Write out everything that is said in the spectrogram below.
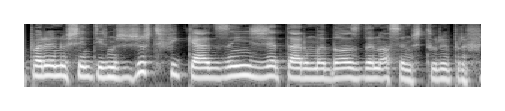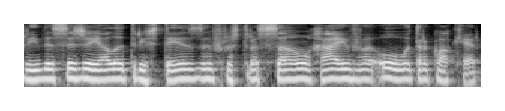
para nos sentirmos justificados em injetar uma dose da nossa mistura preferida, seja ela tristeza, frustração, raiva ou outra qualquer.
